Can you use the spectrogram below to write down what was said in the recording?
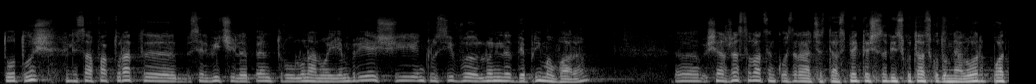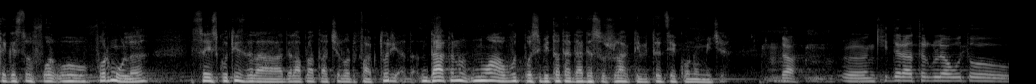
Totuși, li s-a facturat uh, serviciile pentru luna noiembrie și inclusiv uh, lunile de primăvară, Uh, și aș vrea să luați în considerare aceste aspecte și să discutați cu dumnealor, poate găsiți o, for- o formulă să-i scutiți de la, de la plata acelor facturi, dacă nu, nu a avut posibilitatea de a desfășura activități economice. Da. Închiderea târgului auto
